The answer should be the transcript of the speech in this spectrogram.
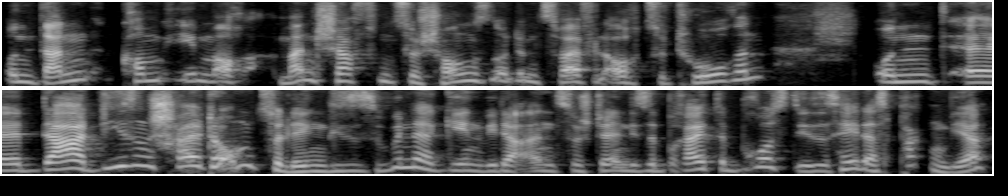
Und dann kommen eben auch Mannschaften zu Chancen und im Zweifel auch zu Toren. Und äh, da diesen Schalter umzulegen, dieses Winner-Gehen wieder anzustellen, diese breite Brust, dieses Hey, das packen wir,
